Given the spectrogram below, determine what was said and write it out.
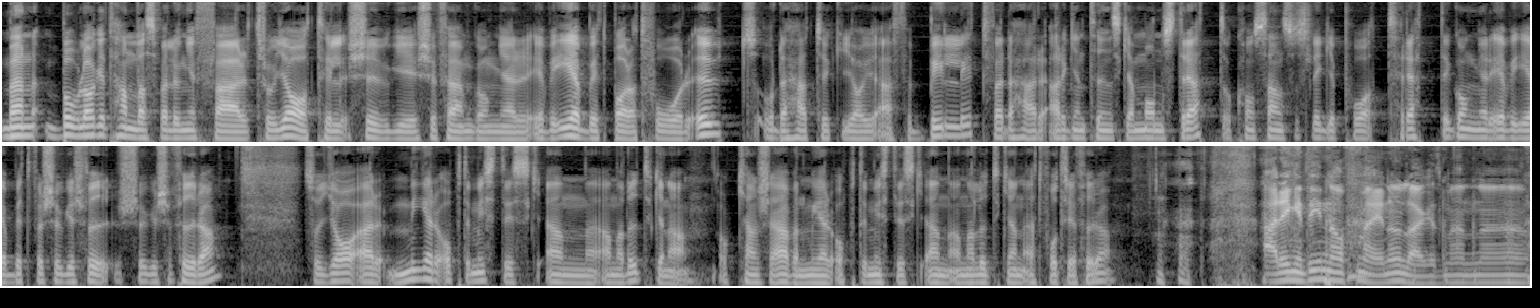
Men bolaget handlas väl ungefär, tror jag, till 20-25 gånger ev-ebit bara två år ut och det här tycker jag ju är för billigt för det här argentinska monstret och konsensus ligger på 30 gånger ev-ebit för 2024. Så jag är mer optimistisk än analytikerna och kanske även mer optimistisk än analytikern 1234. Nej, det är inget innehav för mig i nuläget, men. Eh,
